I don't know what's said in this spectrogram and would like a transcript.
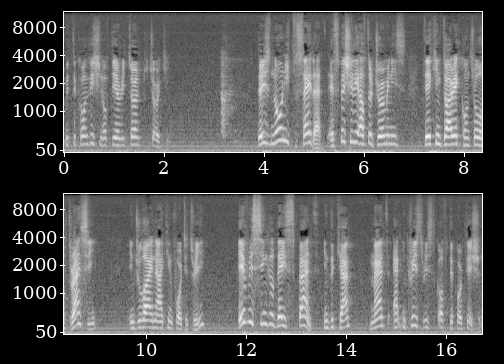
with the condition of their return to Turkey. There is no need to say that, especially after Germany's taking direct control of Drancy in July 1943, every single day spent in the camp meant an increased risk of deportation.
